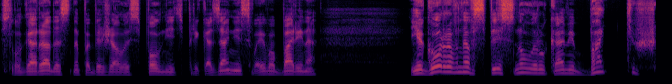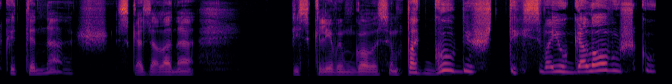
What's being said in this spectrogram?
Слуга радостно побежал исполнить приказание своего барина. Егоровна всплеснула руками. «Батюшка ты наш!» — сказала она пискливым голосом. «Погубишь ты свою головушку!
